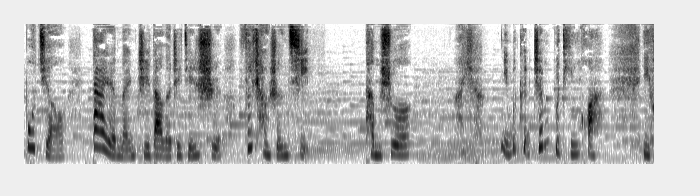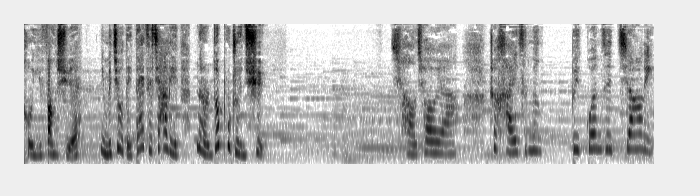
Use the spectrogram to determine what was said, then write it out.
不久，大人们知道了这件事，非常生气。他们说：“哎呀，你们可真不听话！以后一放学，你们就得待在家里，哪儿都不准去。”瞧瞧呀，这孩子们被关在家里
